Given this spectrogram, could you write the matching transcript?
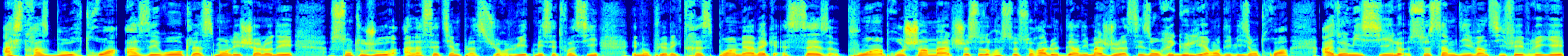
à Strasbourg 3 à 0. Classement, les Chalonnais sont toujours à la 7e place sur 8, mais cette fois-ci, et non plus avec 13 points, mais avec 16 points. Prochain match, ce sera le dernier match de la saison régulière en Division 3 à domicile ce samedi 26 février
